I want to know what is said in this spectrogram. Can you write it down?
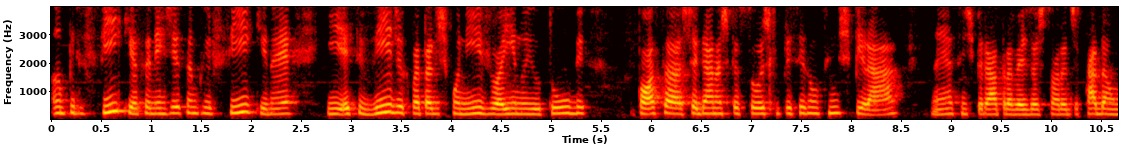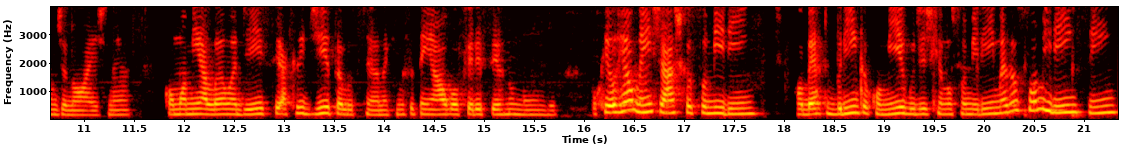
amplifique, essa energia se amplifique, né, e esse vídeo que vai estar disponível aí no YouTube possa chegar nas pessoas que precisam se inspirar, né, se inspirar através da história de cada um de nós, né. Como a minha lama disse, acredita, Luciana, que você tem algo a oferecer no mundo. Porque eu realmente acho que eu sou mirim, Roberto brinca comigo, diz que eu não sou mirim, mas eu sou mirim, sim.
